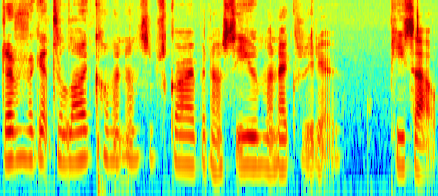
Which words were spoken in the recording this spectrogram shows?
Don't forget to like, comment, and subscribe, and I'll see you in my next video. Peace out.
